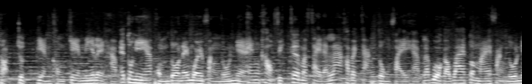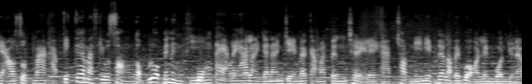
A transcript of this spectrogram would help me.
ช็อตจุดเปลี่ยนของเกมนี้เลยครับไอ้ตรงนี้ครับผมโดนไอ้มวยฝั่งนู้นเนี่ยแทงเข่าฟิกเกอร์มาใส่แล้วลากเข้าไปกลางดงไฟครับแล้วบวกกับว่าต้นไม้ฝั่งนู้นเนี่ยเอาสุดมากครับฟิกเกอร์มาสกิลสองตบรวบไปหนึ่งทีวงแตกเลยครับหลังจากนั้นเกมก็กลับมาตึงเฉยเลยครับช็อตนี้นี่เพื่อนเราไปบวกกันเลนบนอยู่นะ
